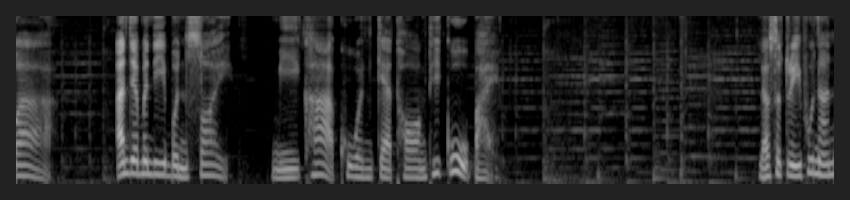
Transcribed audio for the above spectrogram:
ว่า อัญมณีบนสร้อยมีค่าควรแก่ทองที่กู้ไป แล้วสตรีผู้นั้น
